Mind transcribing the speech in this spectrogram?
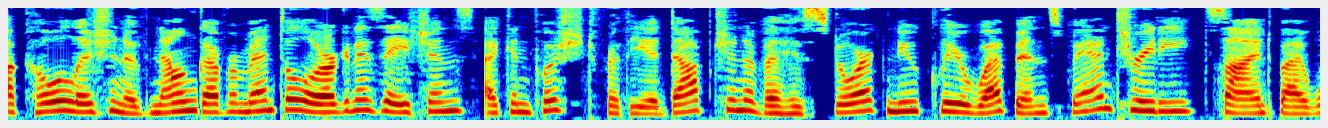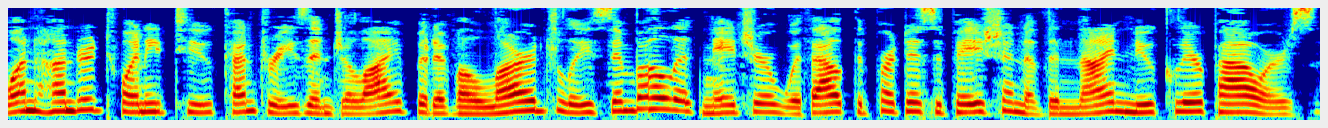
A coalition of non-governmental organizations, ICAN pushed for the adoption of a historic nuclear weapons ban treaty, signed by 122 countries in July but of a largely symbolic nature without the participation of the nine nuclear powers.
